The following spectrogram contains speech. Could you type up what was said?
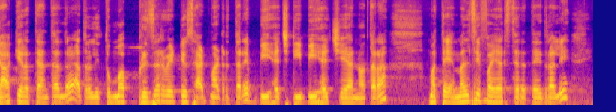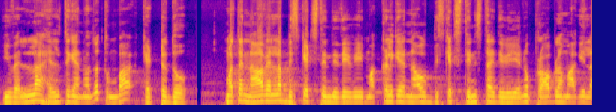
ಯಾಕಿರುತ್ತೆ ಅಂತಂದರೆ ಅದರಲ್ಲಿ ತುಂಬ ಪ್ರಿಸರ್ವೇಟಿವ್ಸ್ ಆ್ಯಡ್ ಮಾಡಿರ್ತಾರೆ B H T B H A ಅನ್ನೋ ಥರ ಮತ್ತು ಎಂ ಎಲ್ ಸಿ ಫೈಯರ್ಸ್ ಇರುತ್ತೆ ಇದರಲ್ಲಿ. ಇವೆಲ್ಲ ಹೆಲ್ತ್ಗೆ ಅನ್ನೋದು ತುಂಬ ಕೆಟ್ಟದ್ದು. ಮತ್ತೆ ನಾವೆಲ್ಲ ಬಿಸ್ಕೆಟ್ಸ್ ತಿಂದಿದ್ದೀವಿ, ಮಕ್ಕಳಿಗೆ ನಾವು ಬಿಸ್ಕೆಟ್ಸ್ ತಿನ್ನಿಸ್ತಾ ಇದ್ದೀವಿ, ಏನೂ ಪ್ರಾಬ್ಲಮ್ ಆಗಿಲ್ಲ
